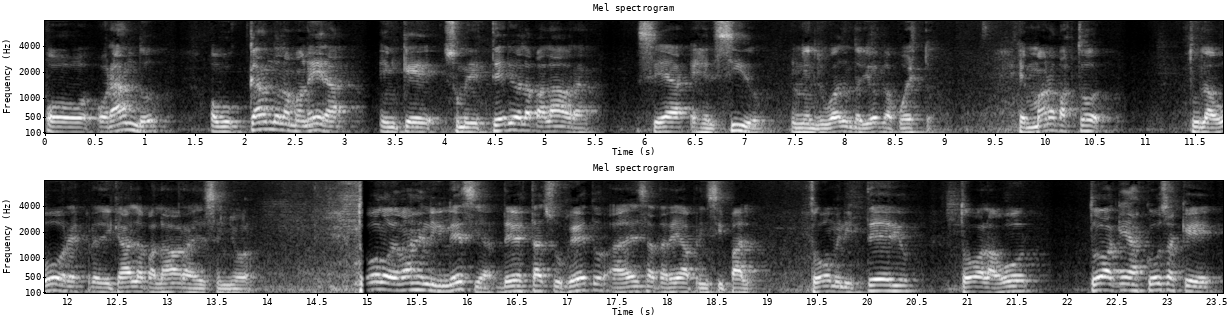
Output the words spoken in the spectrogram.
o orando o buscando la manera en que su ministerio de la palabra sea ejercido en el lugar donde Dios lo ha puesto. Hermano pastor, tu labor es predicar la palabra del Señor. Todo lo demás en la iglesia debe estar sujeto a esa tarea principal. Todo ministerio, toda labor, todas aquellas cosas que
